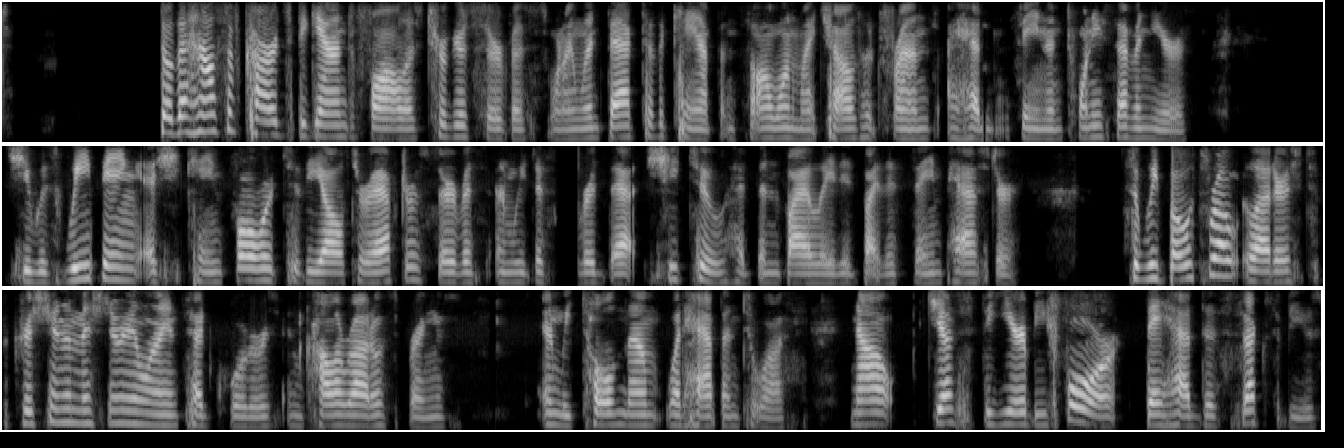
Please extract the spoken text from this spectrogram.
So the house of cards began to fall as trigger service when I went back to the camp and saw one of my childhood friends I hadn't seen in 27 years. She was weeping as she came forward to the altar after a service, and we discovered that she too had been violated by the same pastor. So we both wrote letters to the Christian and Missionary Alliance headquarters in Colorado Springs, and we told them what happened to us. Now, just the year before, they had this sex abuse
